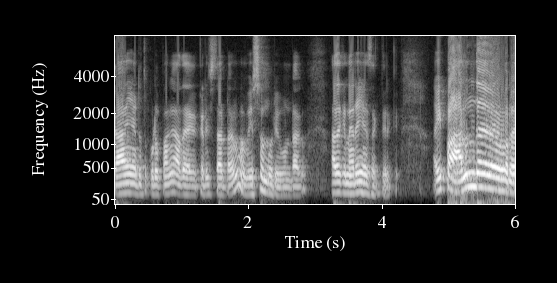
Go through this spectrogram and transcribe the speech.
காயை எடுத்து கொடுப்பாங்க. அதை கடிச்சு சாப்பிட்டாலும் விஷமுறிவு உண்டாகும். அதுக்கு நிறைய சக்தி இருக்குது இப்போ அந்த ஒரு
